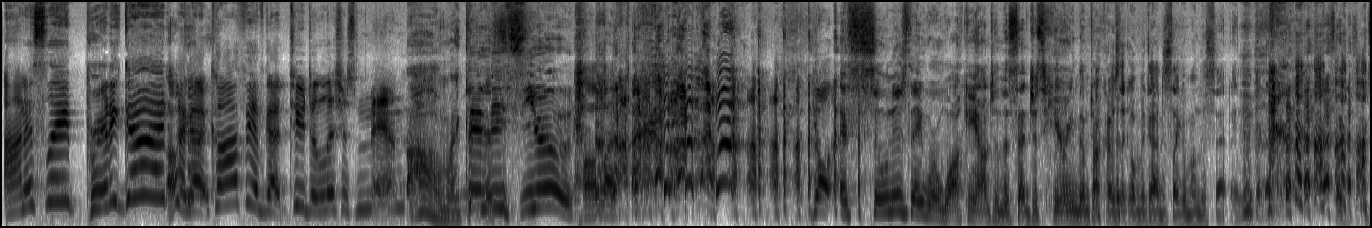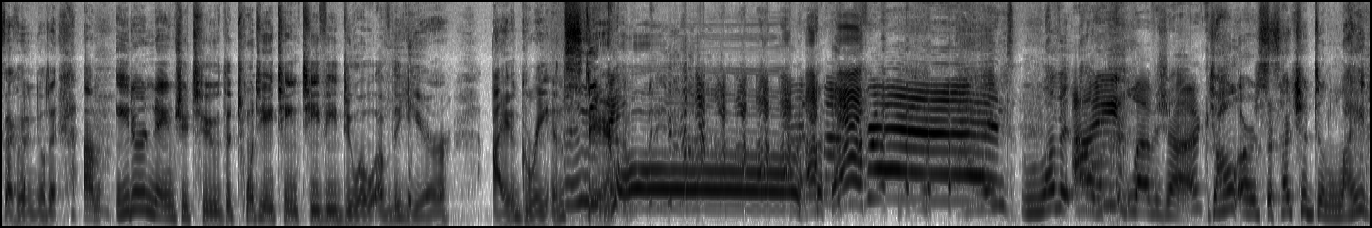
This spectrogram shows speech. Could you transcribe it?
Honestly, pretty good. Okay. I got coffee. I've got two delicious men. Oh my god! Délicieux! All I- Y'all, as soon as they were walking out to the set, just hearing them talk, I was like, oh my God, it's like I'm on the set. I love it. It's like exactly what Neil did. Um, Eater named you to the 2018 TV Duo of the Year. I agree and stand. Friend! Love it. Um, I love Jacques. y'all are such a delight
